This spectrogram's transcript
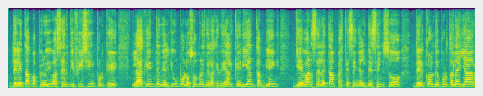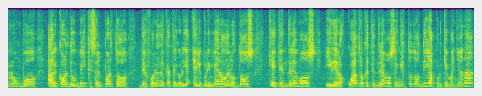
de la etapa, pero iba a ser difícil porque la gente del Jumbo, los hombres de la general, querían también llevarse la etapa. Este es en el descenso del Col de Portalé, ya rumbo al Col de Ubic, que es el puerto de fuera de categoría, el primero de los dos que tendremos y de los cuatro que tendremos en estos dos días, porque mañana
